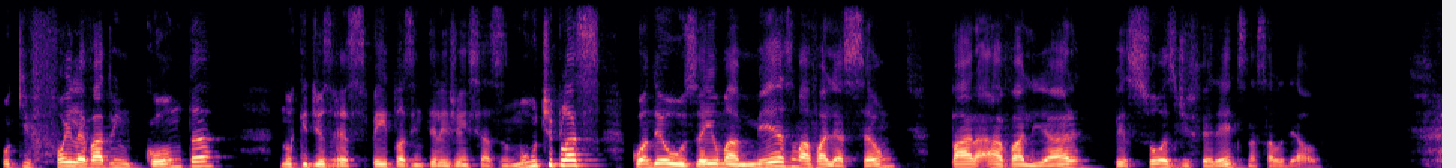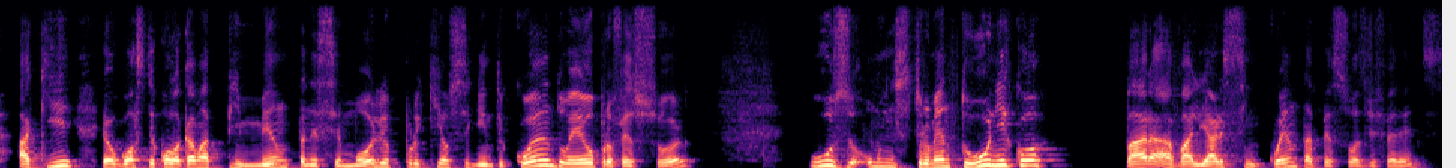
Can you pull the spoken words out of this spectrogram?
O que foi levado em conta no que diz respeito às inteligências múltiplas, quando eu usei uma mesma avaliação para avaliar pessoas diferentes na sala de aula? Aqui eu gosto de colocar uma pimenta nesse molho, porque é o seguinte: quando eu, professor, uso um instrumento único para avaliar 50 pessoas diferentes,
